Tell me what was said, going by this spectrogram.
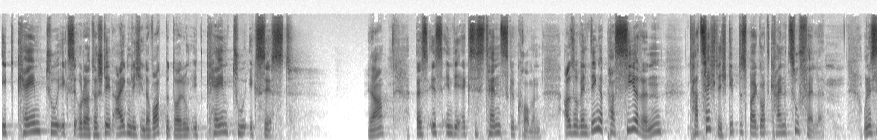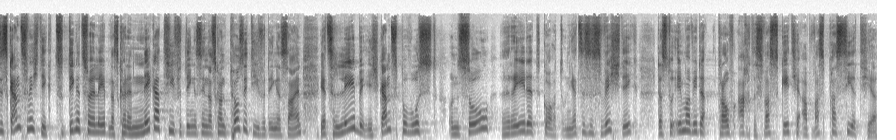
it came to exist, oder da steht eigentlich in der Wortbedeutung, it came to exist. Ja, es ist in die Existenz gekommen. Also wenn Dinge passieren, tatsächlich gibt es bei Gott keine Zufälle. Und es ist ganz wichtig, Dinge zu erleben. Das können negative Dinge sein, das können positive Dinge sein. Jetzt lebe ich ganz bewusst und so redet Gott. Und jetzt ist es wichtig, dass du immer wieder darauf achtest, was geht hier ab, was passiert hier,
